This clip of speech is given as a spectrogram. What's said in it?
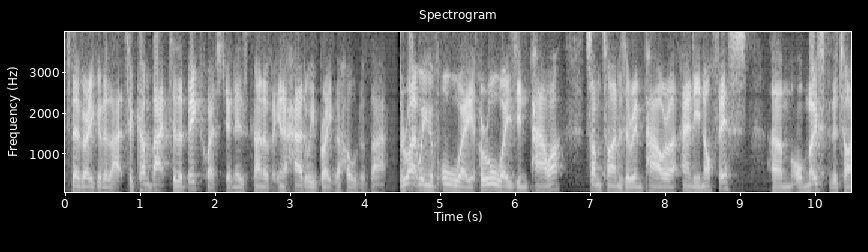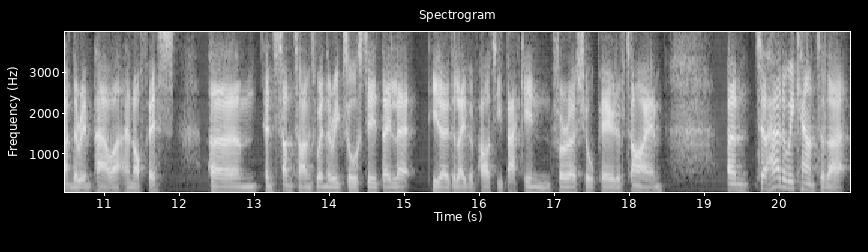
So they're very good at that. To come back to the big question is kind of you know how do we break the hold of that? The right wing have always are always in power. Sometimes they're in power and in office, um, or most of the time they're in power and office. Um, and sometimes when they're exhausted, they let you know the Labour Party back in for a short period of time. Um, so how do we counter that?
